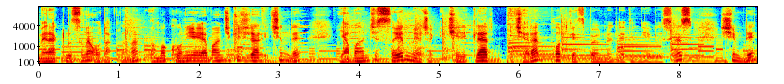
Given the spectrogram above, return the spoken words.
meraklısına odaklanan ama konuya yabancı kişiler için de yabancı sayılmayacak içerikler içeren podcast bölümlerinde dinleyebilirsiniz. Şimdi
